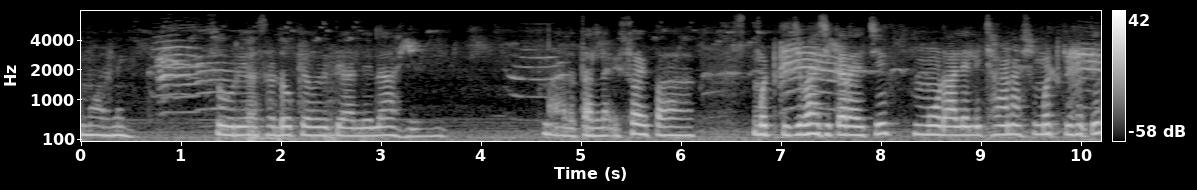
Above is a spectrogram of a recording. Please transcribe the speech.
मॉर्निंग सूर्य असा डोक्यावरती आलेला आहे. माझा चाललाय. स्वयंपाक मटकीची भाजी करायची. मोड आलेली छान अशी मटकी होती.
